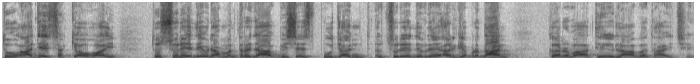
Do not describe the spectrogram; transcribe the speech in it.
તો આજે શક્ય હોય તો સૂર્યદેવના મંત્ર જાપ, વિશેષ પૂજન, સૂર્યદેવને અર્ઘ્ય પ્રદાન કરવાથી લાભ થાય છે.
